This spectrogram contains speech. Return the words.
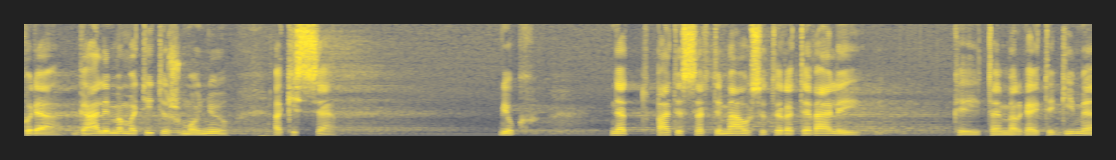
kurią galime matyti žmonių akise, juk net patys artimiausi, tai yra teveliai, kai ta mergaitė gimė,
